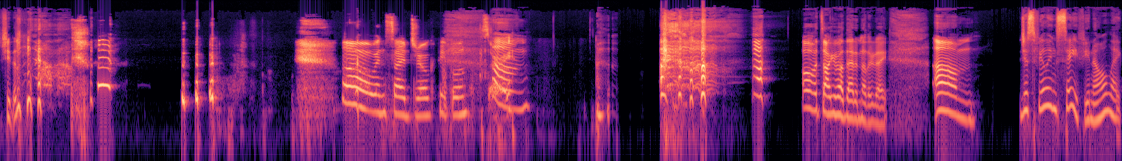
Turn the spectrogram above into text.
She didn't laugh. oh, inside joke, people. Sorry. Um, oh, we'll talk about that another day. Um, just feeling safe, you know, like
